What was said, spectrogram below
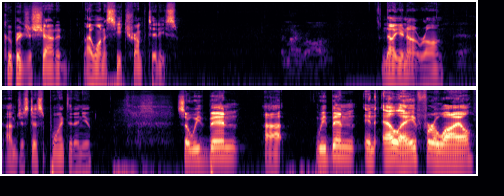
Cooper just shouted, "I want to see Trump titties." Am I wrong? No, you're not wrong. Yeah. I'm just disappointed in you. So we've been uh, we've been in L.A. for a while.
